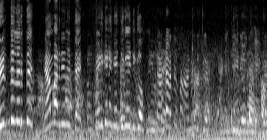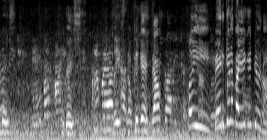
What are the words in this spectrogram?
നിർത്ത് നിർത്ത്. ഞാൻ പറഞ്ഞു നിർത്താൻ. പേടിക്കണേ കയറ്റി കയറ്റിക്കോ നമുക്ക് കയറ്റാം പേടിക്കണ പയ്യെ കയറ്റി മതി.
